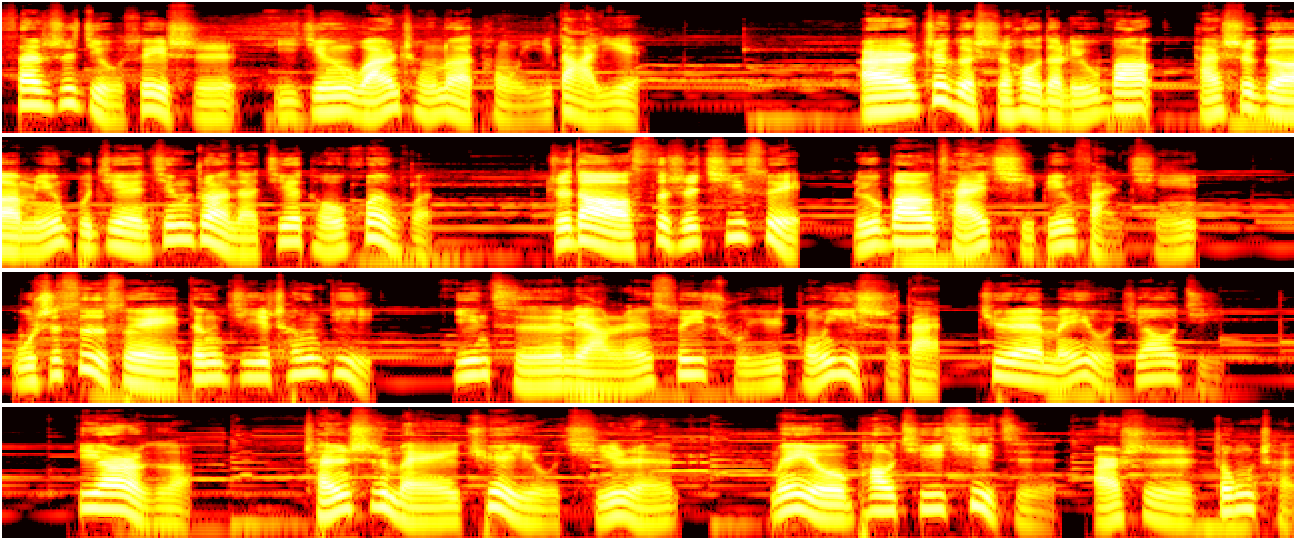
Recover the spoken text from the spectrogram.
三十九岁时已经完成了统一大业。而这个时候的刘邦还是个名不见经传的街头混混，直到四十七岁，刘邦才起兵反秦。五十四岁登基称帝，因此两人虽处于同一时代，却没有交集。第二个，陈世美确有其人，没有抛妻弃子，而是忠臣。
